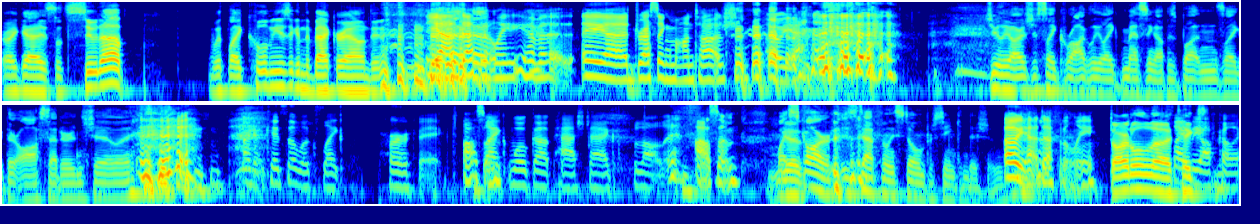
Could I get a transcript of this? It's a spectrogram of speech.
All right, guys, let's suit up with like cool music in the background. And Yeah, definitely. You have a a uh, dressing montage. Oh yeah. Juilliard's just like groggily, like messing up his buttons, like they're offsetter and shit. Like. I know Kitsa looks like perfect. awesome. Like woke up hashtag flawless. awesome. My Yes. scarf is definitely still in pristine condition. Oh yeah, definitely. Dartle uh, Slightly takes off color.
